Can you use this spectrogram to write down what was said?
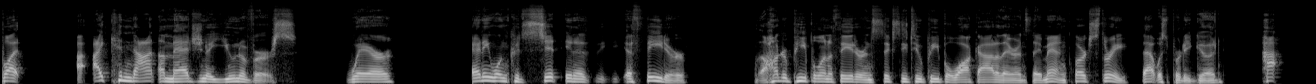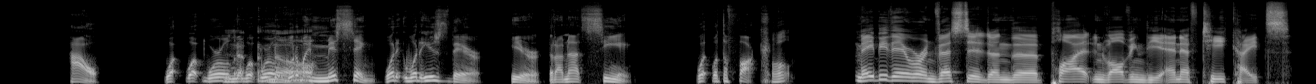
But I cannot imagine a universe where anyone could sit in a, a theater, 100 people in a theater, and 62 people walk out of there and say, man, Clerks 3, that was pretty good. How? How? What what world? No, what world? No. What am I missing? What what is there here that I'm not seeing? What what the fuck? Well, maybe they were invested in the plot involving the NFT kites.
